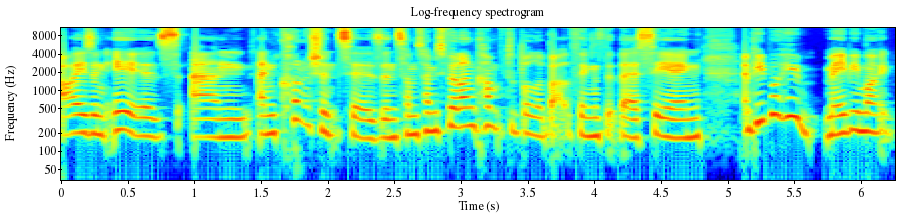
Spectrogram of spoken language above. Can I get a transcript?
eyes and ears and and consciences and sometimes feel uncomfortable about things that they're seeing and people who maybe might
